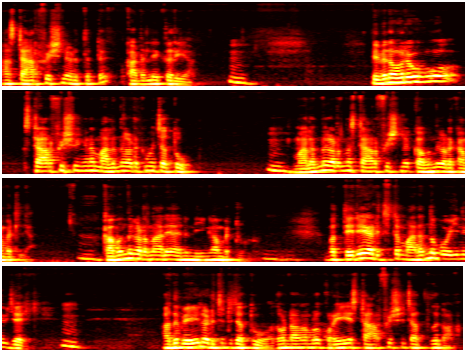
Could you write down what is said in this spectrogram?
ആ സ്റ്റാർ ഫിഷിനെ എടുത്തിട്ട് കടലിലേക്ക് എറിയാണ്. ഇവൻ ഓരോ സ്റ്റാർ ഫിഷും ഇങ്ങനെ മലന്ന് കിടക്കുമ്പോൾ ചത്തു മലന്ന് കിടന്ന സ്റ്റാർ ഫിഷിന് കവന്ന് കിടക്കാൻ പറ്റില്ല. കവന്ന് കിടന്നാലേ അതിന് നീങ്ങാൻ പറ്റുള്ളൂ. അപ്പൊ തിരയടിച്ചിട്ട് മലന്ന് പോയി എന്ന് വിചാരിക്കും. അത് വെയിലടിച്ചിട്ട് ചത്തുപോകും അതുകൊണ്ടാണ് നമ്മൾ കുറേ സ്റ്റാർ ഫിഷ് ചത്തത് കാണാം.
